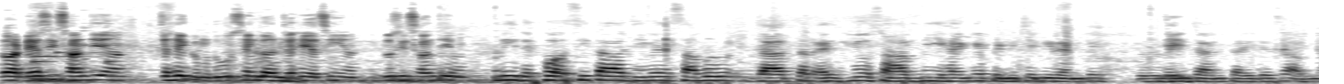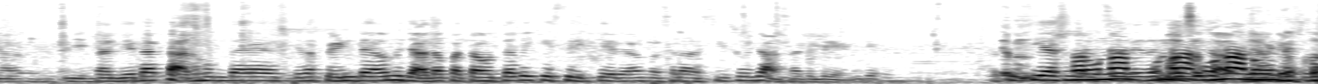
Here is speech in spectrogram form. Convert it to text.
ਤੁਹਾਡੇ ਅਸੀਂ ਸਾਂਝੇ ਆ ਚਾਹੇ ਗਮਦੂਰ ਸਿੰਘ ਆ ਚਾਹੇ ਅਸੀਂ ਆ ਤੁਸੀਂ ਸਾਂਝੇ ਹੋ। ਨਹੀਂ ਦੇਖੋ ਅਸੀਂ ਤਾਂ ਜਿਵੇਂ ਸਭ ਜ਼ਿਆਦਾਤਰ ਐਸਡੀਓ ਸਾਹਿਬ ਵੀ ਹੈਗੇ ਪਿੰਡ 'ਚ ਨਹੀਂ ਰਹਿੰਦੇ ਮੇਰੀ ਜਾਣਕਾਰੀ ਦੇ ਹਿਸਾਬ ਨਾਲ। ਤਾਂ ਜਿਹਦਾ ਘਰ ਹੁੰਦਾ ਹੈ ਜਿਹੜਾ ਪਿੰਡ ਹੈ ਉਹਨੂੰ ਜ਼ਿਆਦਾ ਪਤਾ ਹੁੰਦਾ ਵੀ ਕਿਸ ਤਰੀਕੇ ਨਾਲ ਮਸਲਾ ਅਸੀਂ ਸੁਲਝਾ ਸਕਦੇ ਹਾਂਗੇ। ਤਾਂ ਤੁਸੀਂ ਇਸ ਸਰ ਉਹਨਾਂ ਉਹਨਾਂ ਨੂੰ। ਦੇਖੋ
